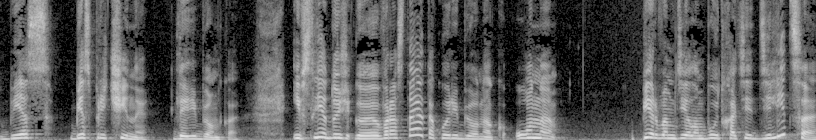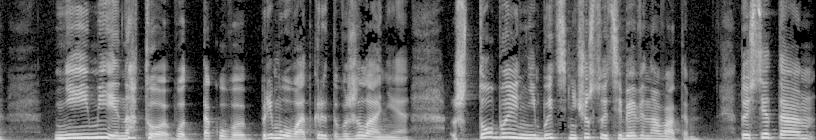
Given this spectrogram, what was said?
без, без причины для ребенка. И в следующ... Э, вырастая такой ребенок, он первым делом будет хотеть делиться, не имея на то вот такого прямого открытого желания, чтобы не быть, не чувствовать себя виноватым. То есть это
